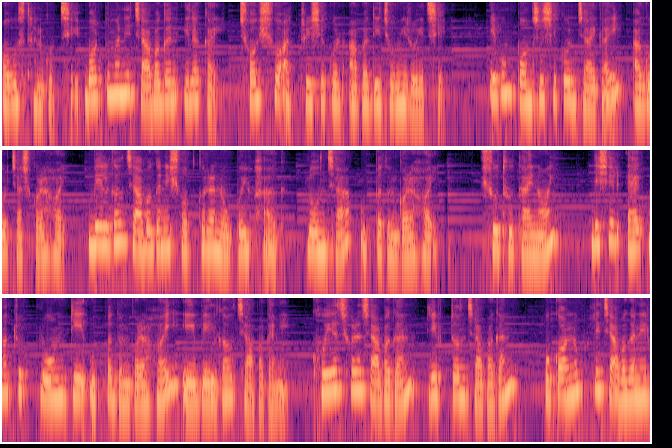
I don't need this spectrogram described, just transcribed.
অবস্থান করছে। বর্তমানে চা বাগান এলাকায় ছয়শো আটত্রিশ একর আবাদি জমি রয়েছে এবং পঞ্চাশ একর জায়গায় আগর চাষ করা হয়। বেলগাঁও চা বাগানে শতকরা নব্বই ভাগ ক্লোন চা উৎপাদন করা হয়। শুধু তাই নয়, দেশের একমাত্র ক্লোন টি উৎপাদন করা হয় এই বেলগাঁও চা বাগানে। খৈয়াছড়া চা বাগান, লিপটন চা বাগান ও কর্ণফুলী চা বাগানের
